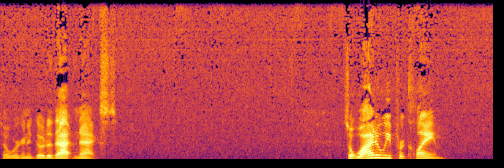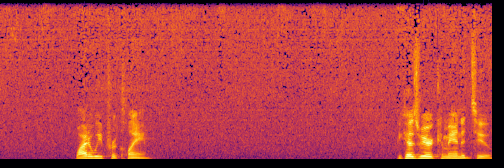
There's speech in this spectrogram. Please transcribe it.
So we're going to go to that next. So, why do we proclaim? Why do we proclaim? Because we are commanded to.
